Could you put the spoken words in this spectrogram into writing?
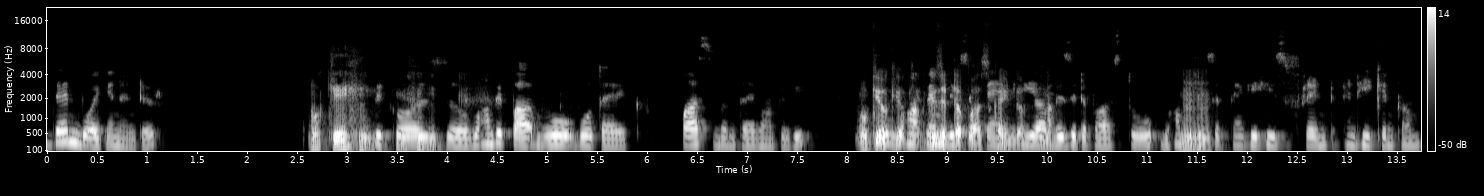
Then boy can enter Okay. Because वहाँ पे वो वो होता है एक पास बनता है वहाँ पे भी Okay, तो okay, वहाँ okay. पे हम Visit लिख a pass सकते हैं kind of, कि या है ना? विज़िट अ पास तो वहाँ पे हम्म, लिख हम्म. सकते हैं कि he is friend and he can come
